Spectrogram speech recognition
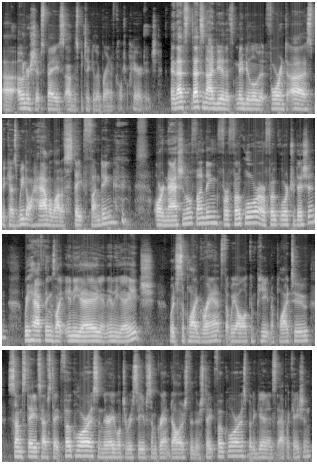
uh, ownership space of this particular brand of cultural heritage. And that's that's an idea that's maybe a little bit foreign to us because we don't have a lot of state funding or national funding for folklore or folklore tradition. We have things like NEA and NEH, which supply grants that we all compete and apply to. Some states have state folklorists and they're able to receive some grant dollars through their state folklorists, but again, it's the application.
